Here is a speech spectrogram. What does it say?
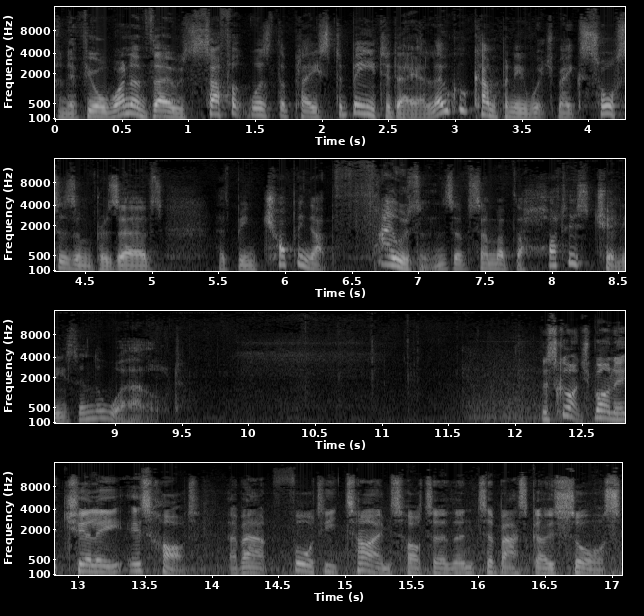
And if you're one of those, Suffolk was the place to be today. A local company which makes sauces and preserves has been chopping up thousands of some of the hottest chilies in the world. The Scotch bonnet chili is hot, about 40 times hotter than Tabasco sauce.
